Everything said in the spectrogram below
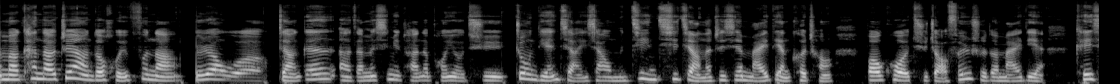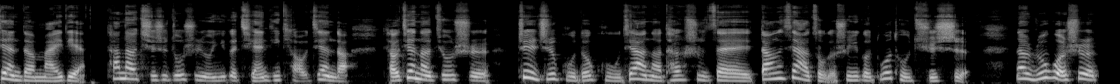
那么看到这样的回复呢，就让我想跟啊咱们新米团的朋友去重点讲一下我们近期讲的这些买点课程，包括去找分时的买点、K 线的买点，它呢其实都是有一个前提条件的，条件呢就是这只股的股价呢它是在当下走的是一个多头趋势，那如果是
